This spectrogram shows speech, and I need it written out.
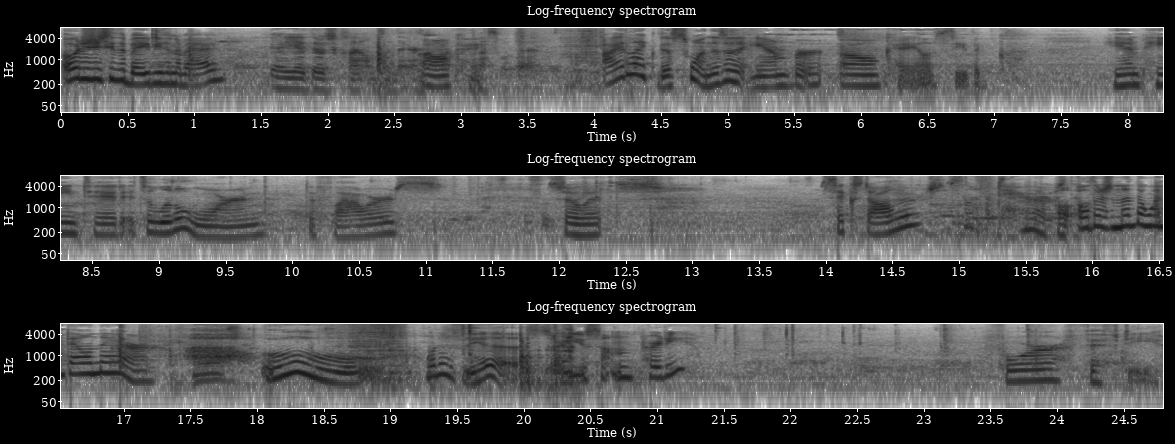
Oh, did you see the babies in a bag? Yeah, yeah. There's clowns in there. Oh, okay. Mess with that. I like this one. This is an amber. Oh, okay. Let's see the hand painted. It's a little worn. The flowers. So it's six dollars. It's not terrible. Oh, there's another one down there. Ooh, what is this? Are you something pretty? Four fifty.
